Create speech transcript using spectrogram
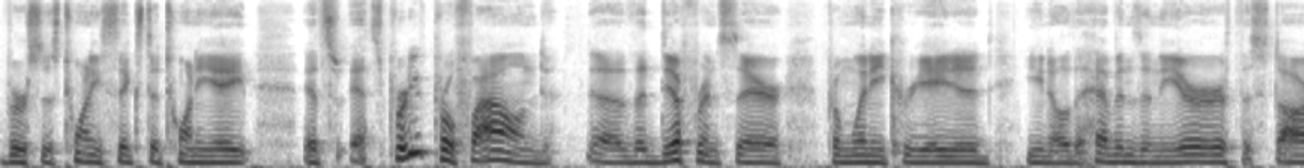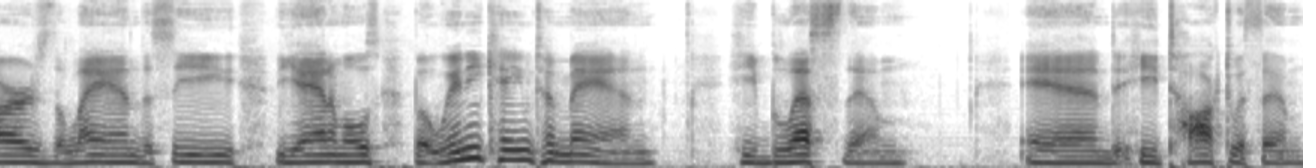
verses 26 to 28. It's it's pretty profound uh, the difference there from when he created, you know, the heavens and the earth, the stars, the land, the sea, the animals, but when he came to man, he blessed them and he talked with them.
